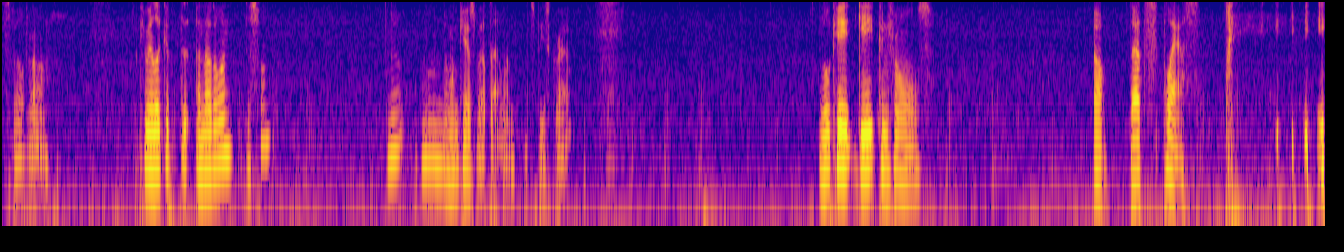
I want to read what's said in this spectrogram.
Spelled wrong. Can we look at the, another one? This one? No, no one cares about that one. Let's be scrap. Locate gate controls. Oh, that's glass.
